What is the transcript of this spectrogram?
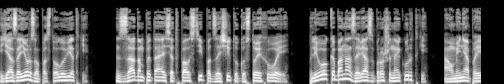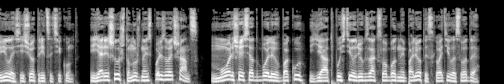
я заерзал по стволу ветки, задом пытаясь отползти под защиту густой хвои. Плевок кабана завяз в брошенной куртке, а у меня появилось еще 30 секунд. Я решил, что нужно использовать шанс. Морщась от боли в боку, я отпустил рюкзак в свободный полет и схватил СВД.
